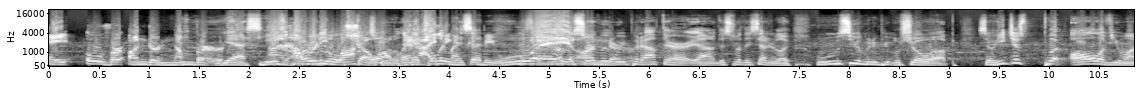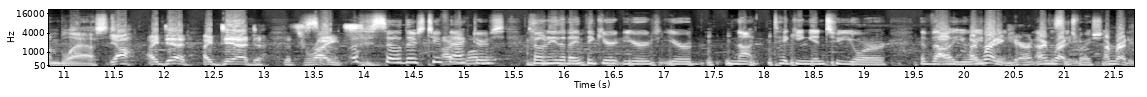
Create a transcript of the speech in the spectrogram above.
a over under number. Yes, he on has how many already will locked show you. up, Like and I told him, think I it's gonna said, be I said, way the survey under. we put out there. Yeah, this is what they said. They're like, well, we'll see how many people show up. So he just put all of you on blast. Yeah, I did. I did. That's right. so there's two I factors, Tony, that I think you're you're you're not taking into your I'm, evaluation. I'm ready, Karen. of I'm the ready. Situation. I'm ready.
